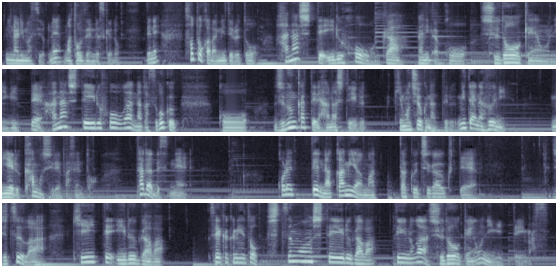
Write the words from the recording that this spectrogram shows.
になりますよね。まあ当然ですけど。でね外から見てると話している方が何かこう主導権を握って話している方がなんかすごくこう自分勝手に話している気持ちよくなってるみたいな風に見えるかもしれませんと。ただですねこれって中身は全く違うくて実は聞いている側正確に言うと質問している側っていうのが主導権を握っています。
